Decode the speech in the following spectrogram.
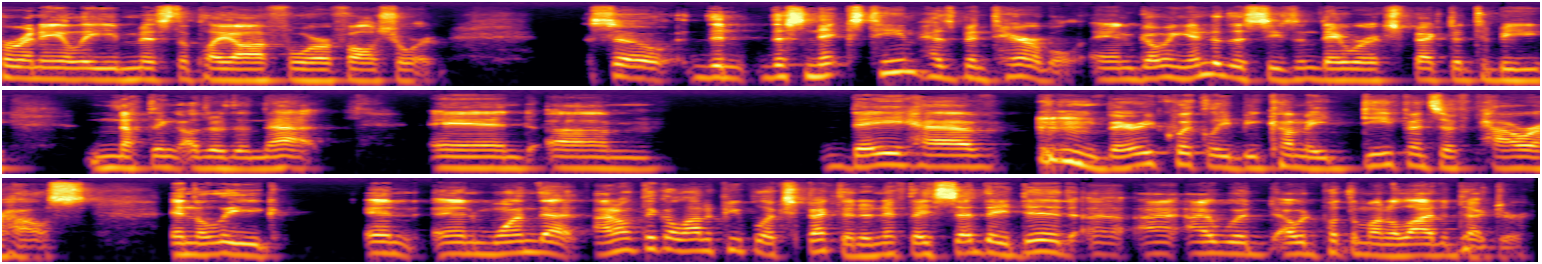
perennially miss the playoff or fall short. So the, this Knicks team has been terrible, and going into the season, they were expected to be nothing other than that, and um, they have very quickly become a defensive powerhouse in the league and and one that I don't think a lot of people expected. And if they said they did, I, I would I would put them on a lie detector.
